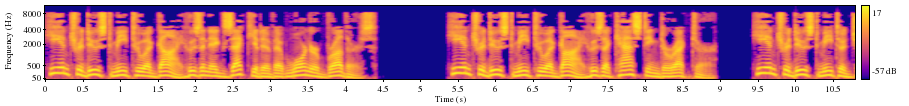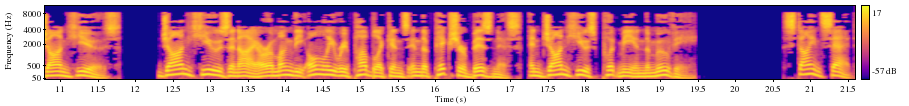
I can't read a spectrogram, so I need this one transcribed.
He introduced me to a guy who's an executive at Warner Brothers. He introduced me to a guy who's a casting director. He introduced me to John Hughes. John Hughes and I are among the only Republicans in the picture business, and John Hughes put me in the movie." Stein said,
